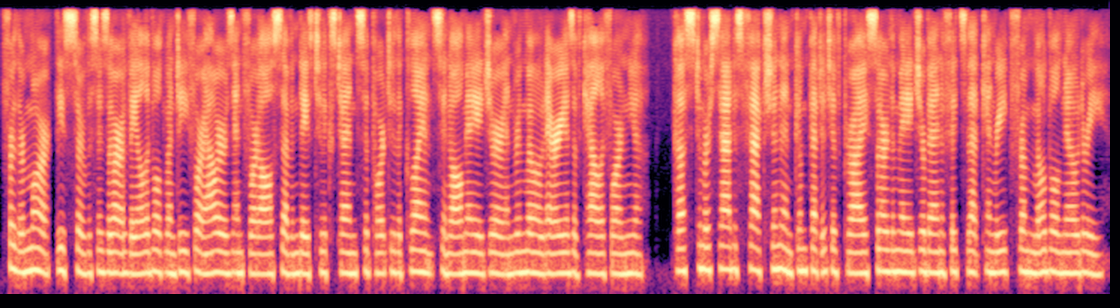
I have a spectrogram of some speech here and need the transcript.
Furthermore, these services are available 24 hours and for all 7 days to extend support to the clients in all major and remote areas of California. Customer satisfaction and competitive price are the major benefits that can reap from mobile notary.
